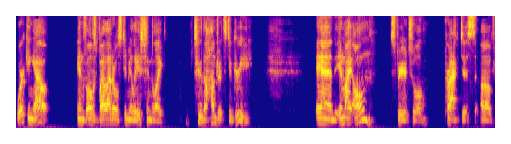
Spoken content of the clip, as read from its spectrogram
working out involves bilateral stimulation like to the hundredth degree. And in my own spiritual practice of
